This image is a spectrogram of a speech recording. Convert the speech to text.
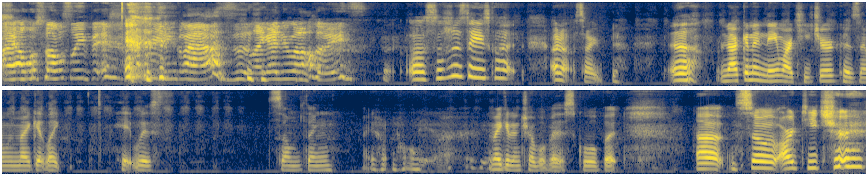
I almost fell asleep in reading class, like I do always. Oh, social studies class. Oh no, sorry. Ugh. We're not gonna name our teacher because then we might get like hit with something. I don't know. We might get in trouble by the school, but uh, so our teacher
